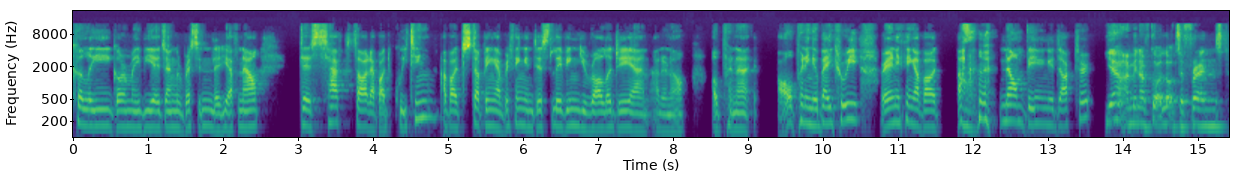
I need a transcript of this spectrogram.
colleague or maybe a younger resident that you have now, does have thought about quitting, about stopping everything and just leaving urology and I don't know, open a opening a bakery or anything about not being a doctor? Yeah, I mean, I've got lots of friends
